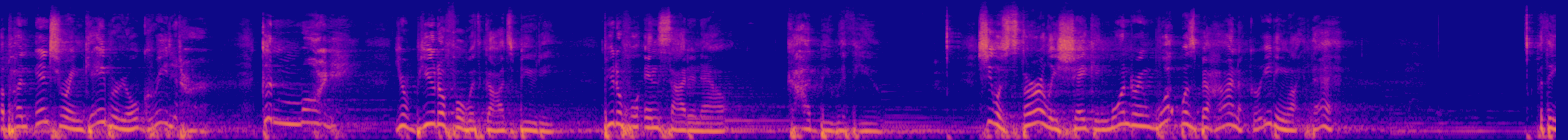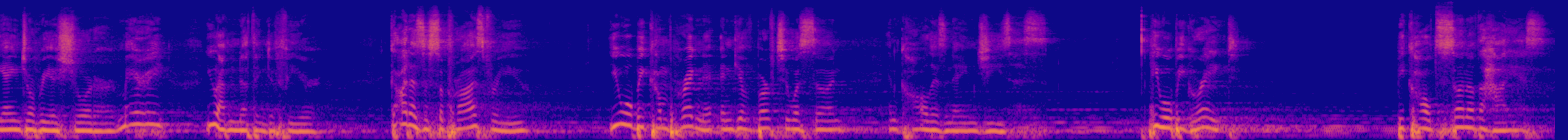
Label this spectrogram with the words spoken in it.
Upon entering, Gabriel greeted her. Good morning. You're beautiful with God's beauty, beautiful inside and out. God be with you. She was thoroughly shaking, wondering what was behind a greeting like that. But the angel reassured her Mary, you have nothing to fear. God has a surprise for you. You will become pregnant and give birth to a son and call his name Jesus. He will be great, be called Son of the Highest.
